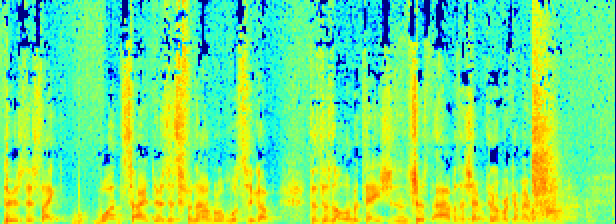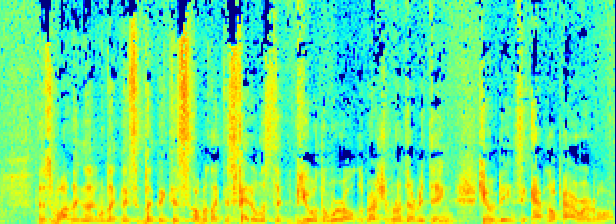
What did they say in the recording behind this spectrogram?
there's this like, one side, there's this phenomenal musig of, that there's no limitations, just Avos Hashem can overcome everything. There's one thing like this, like, like this, almost like this fatalistic view of the world. The Russian runs everything. Human beings have no power at all.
